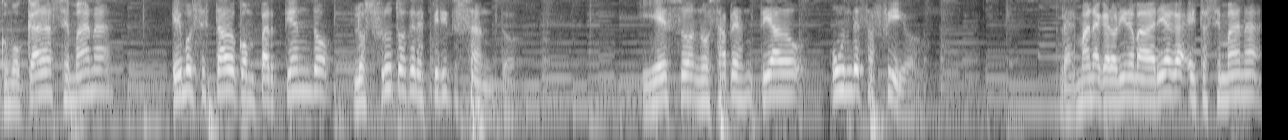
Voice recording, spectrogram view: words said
Como cada semana, hemos estado compartiendo los frutos del Espíritu Santo y eso nos ha planteado un desafío. La hermana Carolina Madariaga esta semana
